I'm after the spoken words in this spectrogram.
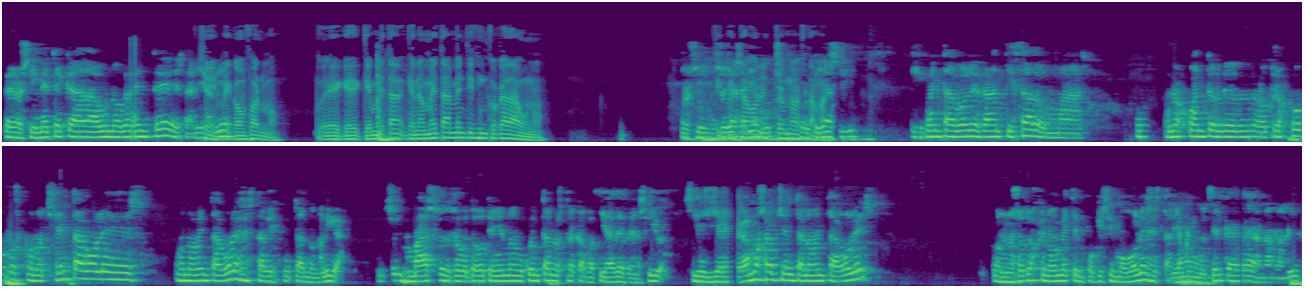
pero si mete cada uno 20 estaría Sí, bien. me conformo. Eh, Que, que, metan, que nos metan 25 cada uno. Pues sí, eso 50 ya sería mucho. no está porque mal. ya sí, 50 goles garantizados más unos cuantos de otros pocos, con 80 goles o 90 goles está disputando una liga. Más sobre todo teniendo en cuenta nuestra capacidad defensiva. Si llegamos a 80-90 goles, con nosotros que nos meten poquísimos goles, estaríamos muy cerca de ganar la liga.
